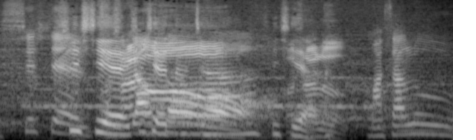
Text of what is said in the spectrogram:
谢谢，谢谢，谢谢大家，谢谢。马萨路，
